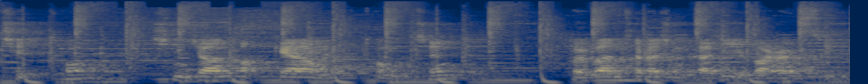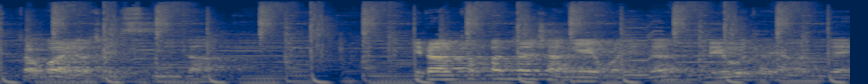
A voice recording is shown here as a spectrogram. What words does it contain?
치통, 심지어는 어깨와 목 통증, 골반 틀어짐까지 유발할 수 있다고 알려져 있습니다. 이러한 턱관절 장애의 원인은 매우 다양한데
